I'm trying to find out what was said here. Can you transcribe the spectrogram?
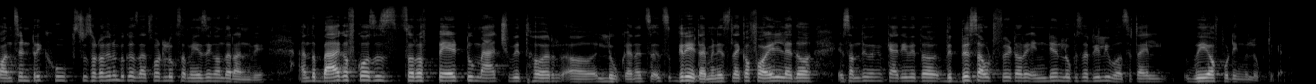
concentric hoops to sort of you know because that's what looks amazing on the runway. And the bag of course is sort of paired to match with her uh, look, and it's it's great. I mean it's like a foil leather. It's something you can carry with a with this outfit or Indian look. is a really versatile way of putting the look together.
